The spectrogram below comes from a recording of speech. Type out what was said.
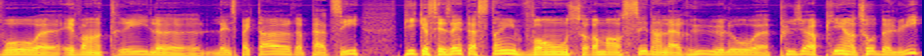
va éventrer l'inspecteur Patty puis que ses intestins vont se ramasser dans la rue là, plusieurs pieds en dessous de lui.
